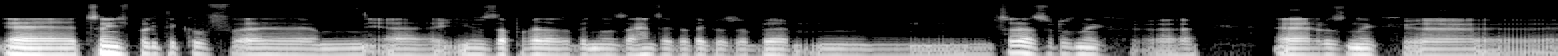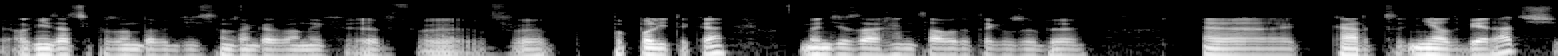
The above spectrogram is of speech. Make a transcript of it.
E, Część polityków e, e, już zapowiada, że będą zachęcać do tego, żeby mm, coraz różnych e, e, różnych e, organizacji pozarządowych gdzieś są zaangażowanych w, w po- politykę, będzie zachęcało do tego, żeby e, kart nie odbierać.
